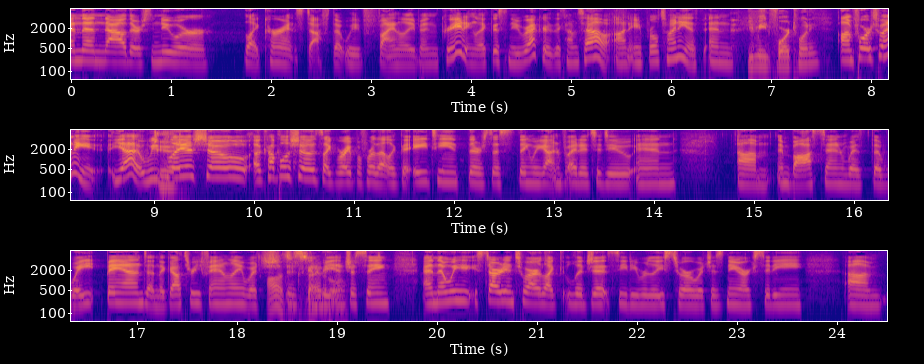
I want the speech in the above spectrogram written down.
and then now there's newer like current stuff that we've finally been creating like this new record that comes out on April 20th and You mean 420? on 420 yeah we Dude. play a show a couple of shows like right before that like the 18th there's this thing we got invited to do in um, in Boston with the Weight Band and the Guthrie family, which Oh, is going to be interesting. And then we start into our like legit CD release tour, which is New York City, um,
